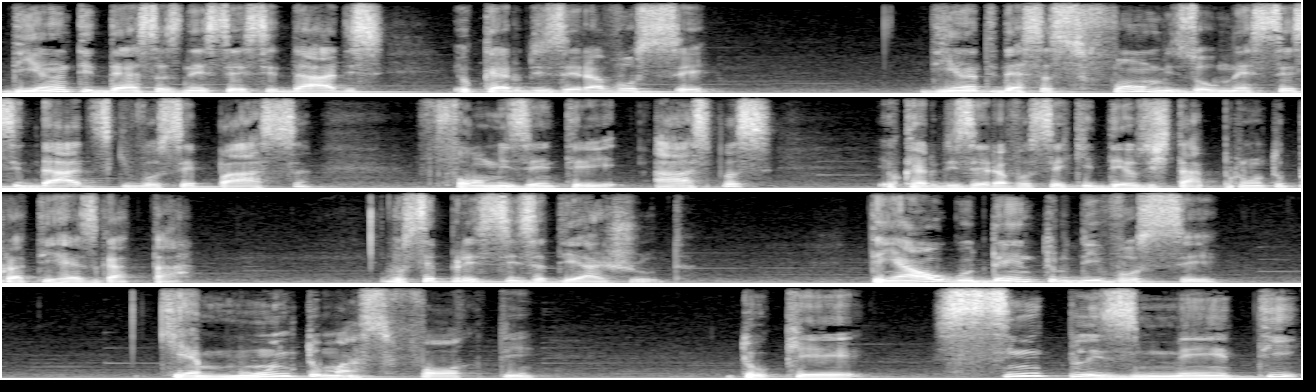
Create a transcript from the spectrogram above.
diante dessas necessidades, eu quero dizer a você, diante dessas fomes ou necessidades que você passa, fomes entre aspas, eu quero dizer a você que Deus está pronto para te resgatar. Você precisa de ajuda. Tem algo dentro de você que é muito mais forte do que simplesmente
